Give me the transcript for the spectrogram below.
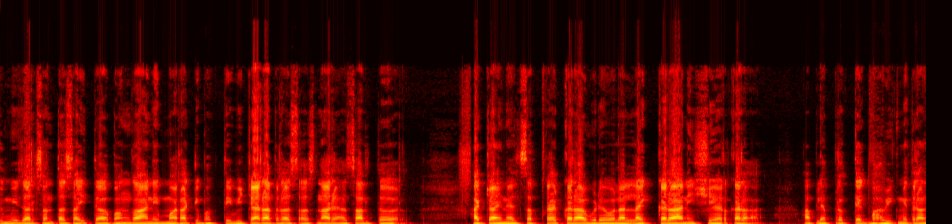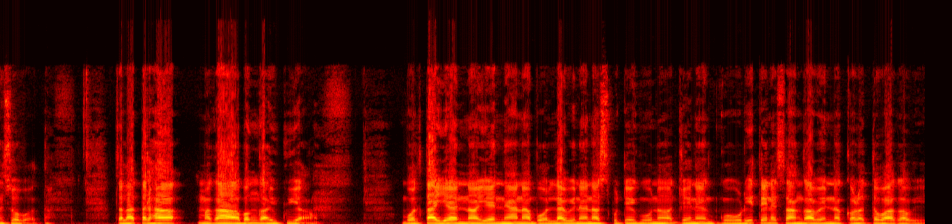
तुम्ही जर संत साहित्य अभंग आणि मराठी भक्ती विचारात रस असणारे असाल तर हा चॅनल सबस्क्राईब करा व्हिडिओला लाईक करा आणि शेअर करा. आपल्या प्रत्येक भाविक मित्रांसोबत. चला तर हा मग हा अभंग ऐकूया. बोलता ये न ये ज्ञान बोलला विना न स्फुटे गुण जेने गोडी त्याने सांगावे न कळत वागावे.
